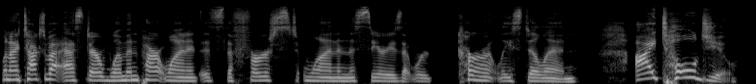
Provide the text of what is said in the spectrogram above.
When I talked about Esther, Women Part One, it's the first one in the series that we're currently still in. I told you,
